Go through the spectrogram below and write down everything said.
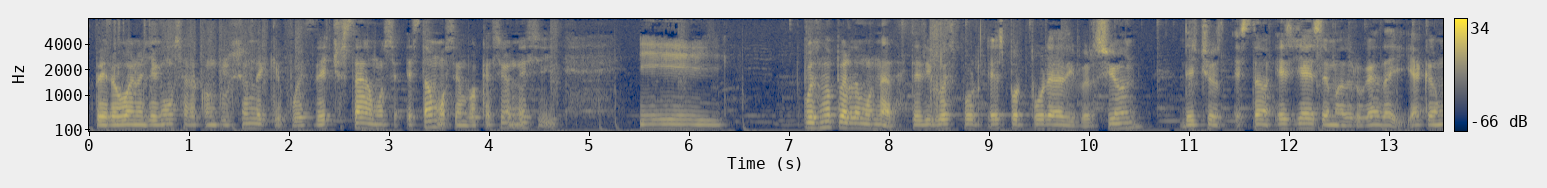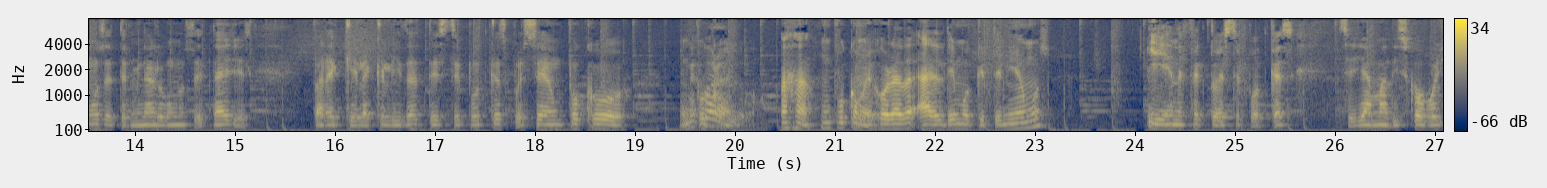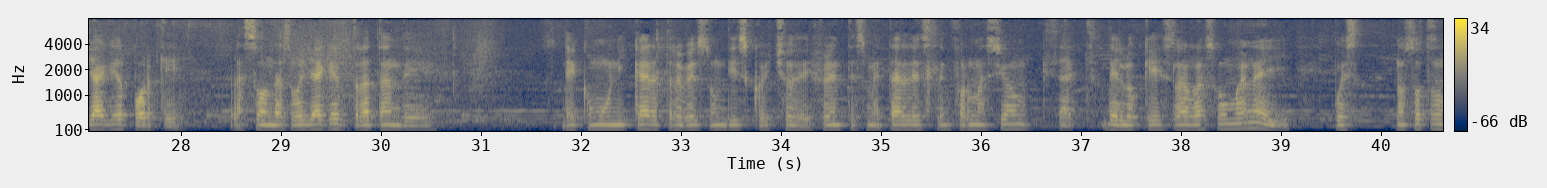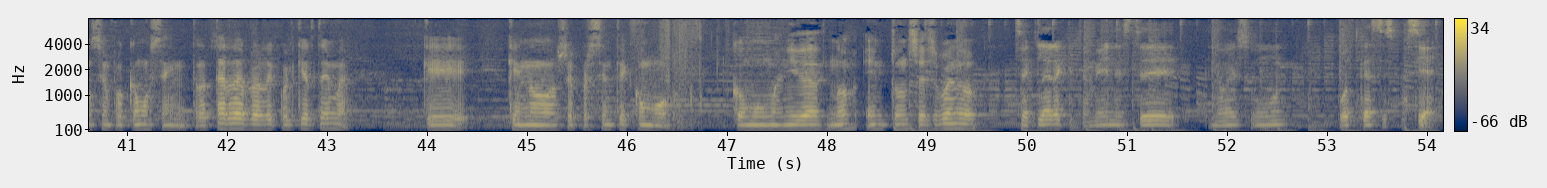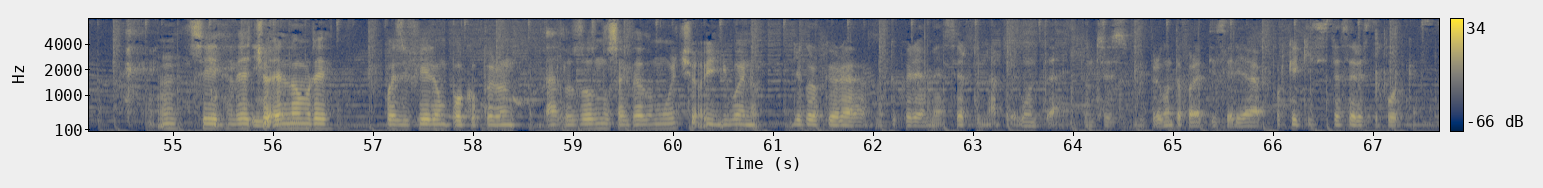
pero bueno llegamos a la conclusión de que pues de hecho estábamos estamos en vacaciones y y pues no perdemos nada. Te digo es por es por pura diversión. De hecho está es ya es de madrugada y acabamos de terminar algunos detalles para que la calidad de este podcast pues sea un poco un poco ajá un poco mejorada al demo que teníamos. Y en efecto este podcast se llama Disco Voyager porque las ondas Voyager tratan de, de comunicar a través de un disco hecho de diferentes metales la información Exacto. de lo que es la raza humana y pues nosotros nos enfocamos en tratar de hablar de cualquier tema que, que nos represente como, como humanidad, ¿no? Entonces, bueno... Se aclara que también este no es un podcast espacial. Mm, sí, de hecho el nombre pues difiere un poco, pero a los dos nos ha agradado mucho y bueno. Yo creo que ahora me tocaría a hacerte una pregunta. Entonces, mi pregunta para ti sería, ¿por qué quisiste hacer este podcast?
